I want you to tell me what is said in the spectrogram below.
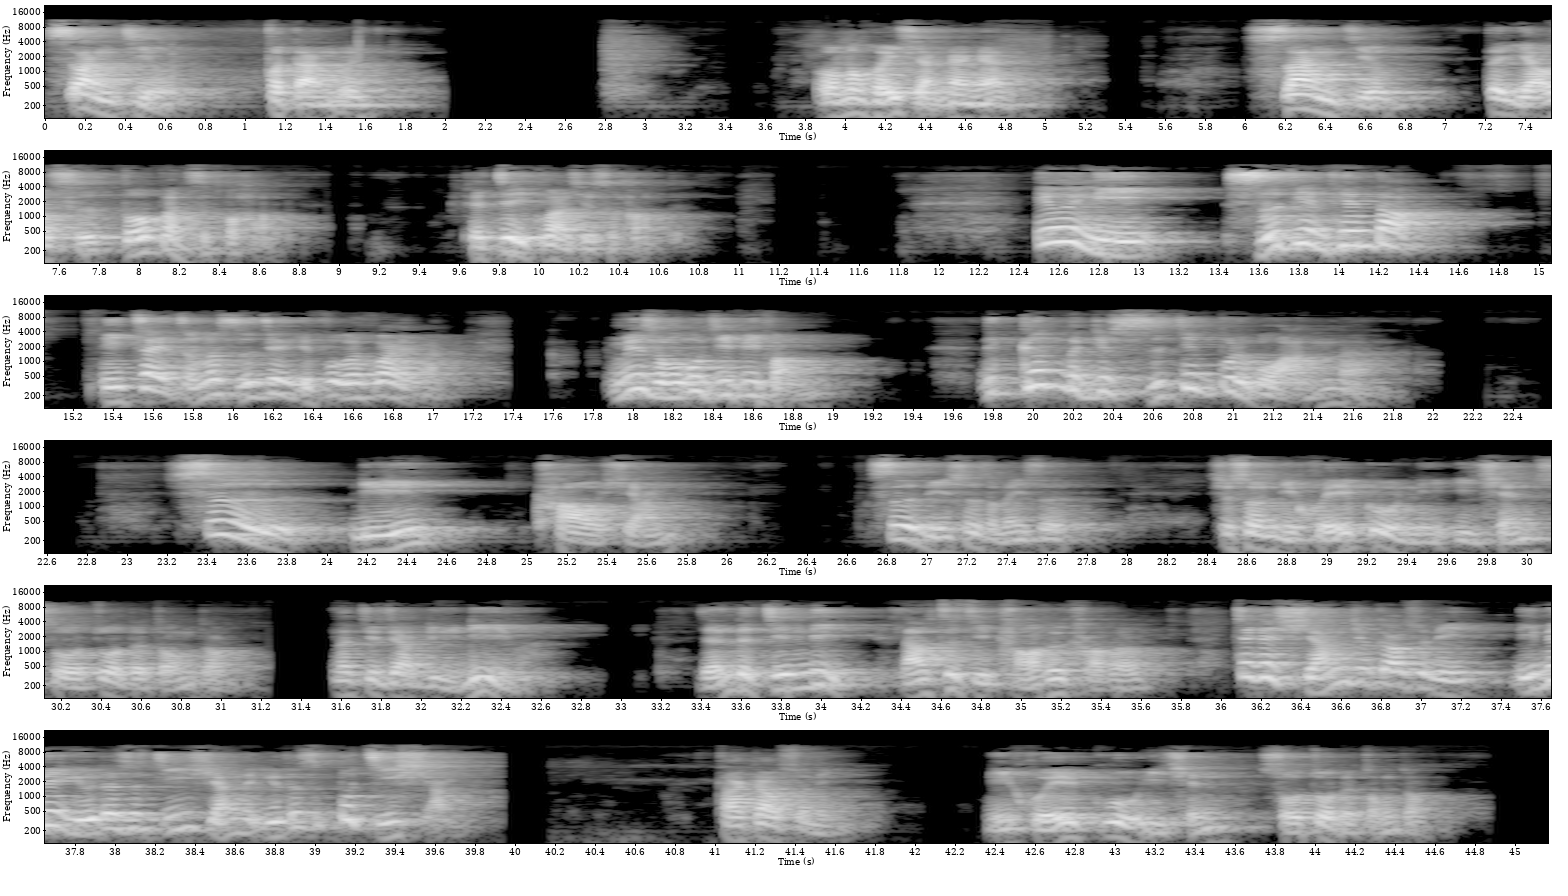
上九不当归。我们回想看看，上九的爻辞多半是不好的，可这一卦就是好的，因为你实践天道，你再怎么实践也不会坏嘛，没什么物极必反，你根本就实践不完嘛。是履考祥，是履是什么意思？就说你回顾你以前所做的种种，那就叫履历嘛。人的经历，然后自己考核考核。这个祥就告诉你，里面有的是吉祥的，有的是不吉祥。他告诉你，你回顾以前所做的种种，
